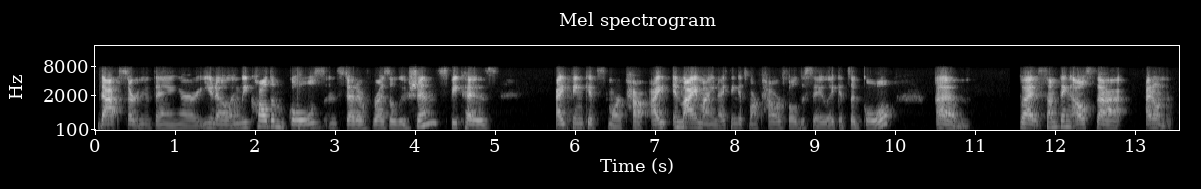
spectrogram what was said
that certain thing or you know and we call them goals instead of resolutions because i think it's more power i in my mind i think it's more powerful to say like it's a goal. Um but something else that i don't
